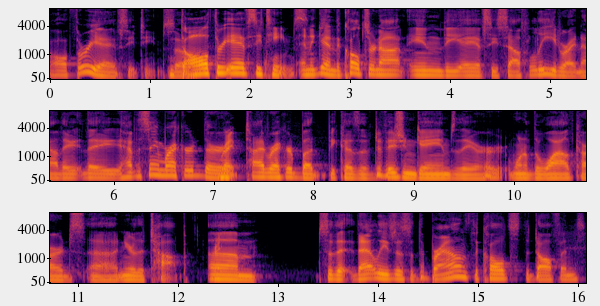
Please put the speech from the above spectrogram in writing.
All three AFC teams. So All three AFC teams. And again, the Colts are not in the AFC South lead right now. They they have the same record. They're Right. tied record, but because of division games, they are one of the wild cards uh, near the top. Um, so that that leaves us with the Browns, the Colts, the Dolphins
